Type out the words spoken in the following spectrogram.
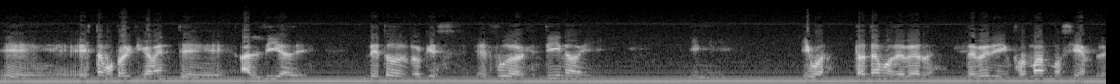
eh, estamos prácticamente al día de, de, todo lo que es el fútbol argentino y, y, bueno, tratamos de ver, de ver e informarnos siempre.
